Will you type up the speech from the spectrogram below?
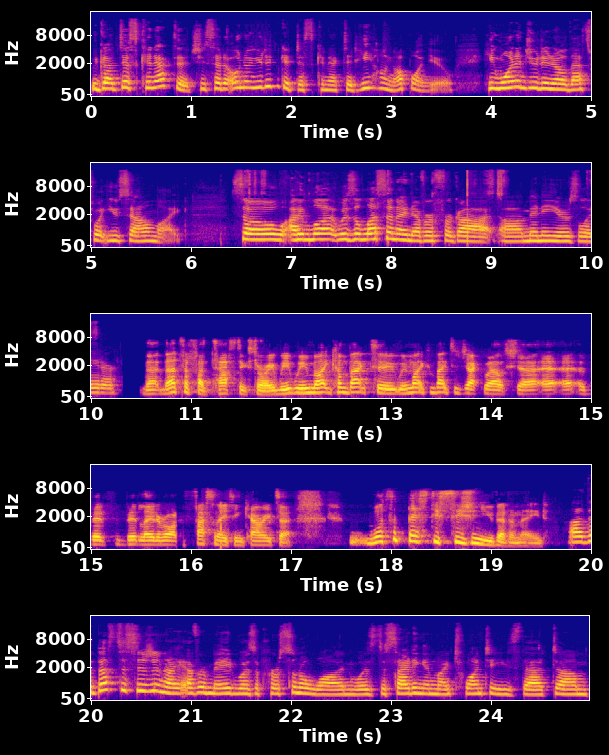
we got disconnected. She said, Oh, no, you didn't get disconnected. He hung up on you. He wanted you to know that's what you sound like. So I lo- it was a lesson I never forgot uh, many years later. That, that's a fantastic story. We, we might come back to we might come back to Jack Welch uh, a, a, bit a bit later on. Fascinating character. What's the best decision you've ever made? Uh, the best decision I ever made was a personal one. Was deciding in my twenties that um,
